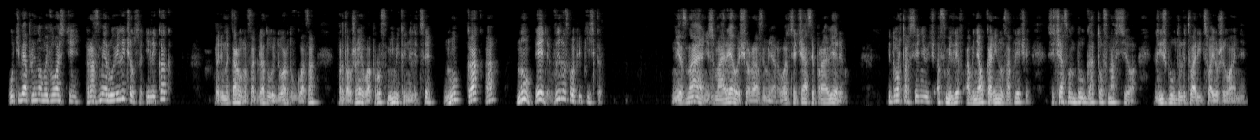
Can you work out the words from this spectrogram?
у тебя при новой власти размер увеличился или как?» Карина Корона заглядывала Эдуарду в глаза, продолжая вопрос с мимикой на лице. «Ну, как, а? Ну, Эдя, выросла пиписька?» «Не знаю, не смотрел еще размер. Вот сейчас и проверим». Эдуард Арсеньевич, осмелев, обнял Карину за плечи. Сейчас он был готов на все лишь бы удовлетворить свое желание.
